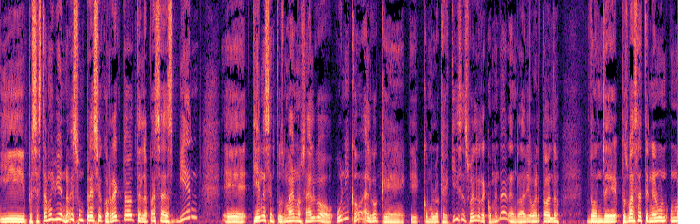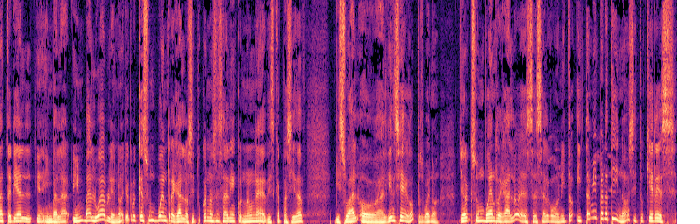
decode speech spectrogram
Y pues está muy bien, ¿no? Es un precio correcto, te la pasas bien eh, tienes en tus manos algo único, algo que, eh, como lo que aquí se suele recomendar en Radio Bertoldo, donde pues vas a tener un, material eh, invaluable, ¿no? Yo creo que es un buen regalo. Si tú conoces a alguien con una discapacidad visual o a alguien ciego, pues bueno, yo creo que es un buen regalo, es, es algo bonito. Y también para ti, ¿no? Si tú quieres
